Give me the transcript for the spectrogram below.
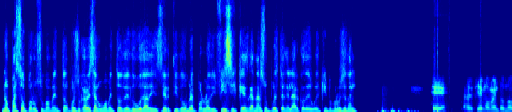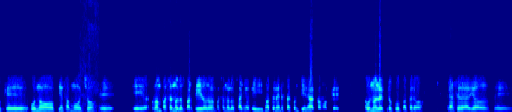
¿No pasó por su momento, por su cabeza algún momento de duda, de incertidumbre, por lo difícil que es ganar su puesto en el arco de un equipo profesional? Sí, sí hay momentos ¿no? que uno piensa mucho, eh, eh, van pasando los partidos, van pasando los años y no tener esta continuidad como que a uno le preocupa, pero gracias a Dios eh,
